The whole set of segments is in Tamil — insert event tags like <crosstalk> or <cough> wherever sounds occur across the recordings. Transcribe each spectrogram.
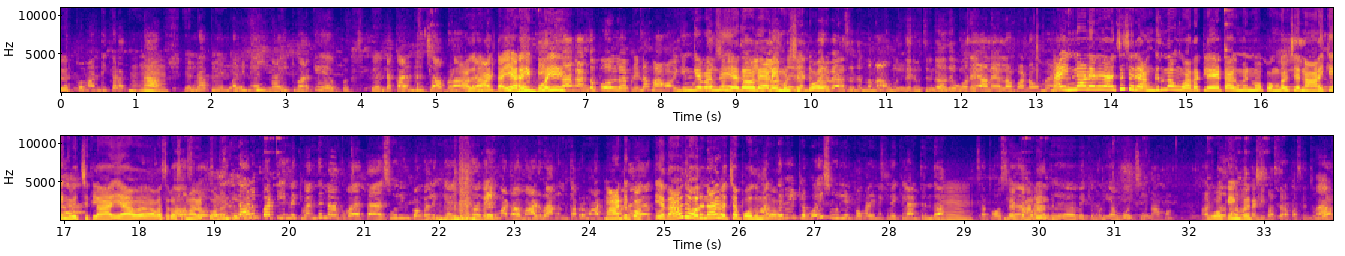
குப்பை மண்டி கிடக்குங்களா? எல்லாம் க்ளீன் பண்ணி நேத்து நைட் வரைக்கும் வெண்டை கலண்டுருச்சு அவ்வளவு அதனால டயர்டாகி போய் நாங்க அங்க போகல அப்படின்னா மாமா இங்க வந்து ஏதோ வேலையை முடிச்சிட்டு ரெண்டு பேரும் வேலை செஞ்சிருந்தோம்னா அவங்களுக்கு தெரிவிச்சிருக்காது. ஒரே ஆளே எல்லாம் பண்ணவும் நான் இன்னொன்னு என்ன நினைச்சேன் சரி அங்கிருந்து அவங்க வரக்கு லேட் ஆகுமேனுமோ பொங்கல் சரி நாளைக்கு இங்க வச்சுக்கலாம். ஏன் அவ- அவசர அவசரமா வைக்கணும்னு இருந்தாலும் பட் இன்னைக்கு வந்து நாங்க சூரியன் பொங்கல் இங்க எதுவுமே வைக்க மாட்டோம். மாடு வாங்கினதுக்கு அப்புறம் மாட்டு மாட்டு பொ ஏதாவது ஒரு நாள் வச்சா போதும்ல. அந்த வீட்டுல போய் சூரியன் பொங்கல் இன்னைக்கு வைக்கலான்ட்டு இருந்தோம். சப்போஸ் அது வைக்க முடியாம போச்சு. ஆமா.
